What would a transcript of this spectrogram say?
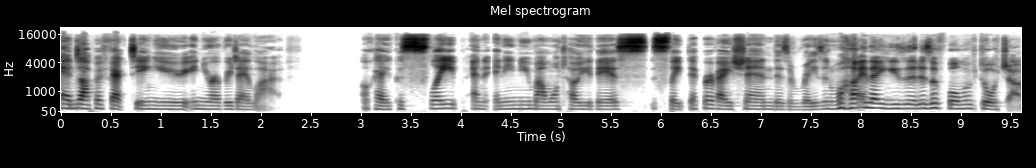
end up affecting you in your everyday life. Okay, because sleep, and any new mum will tell you this sleep deprivation, there's a reason why they use it as a form of torture.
